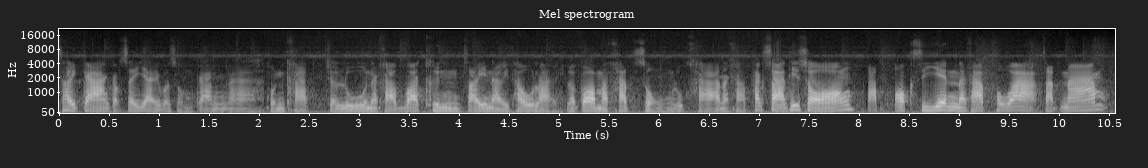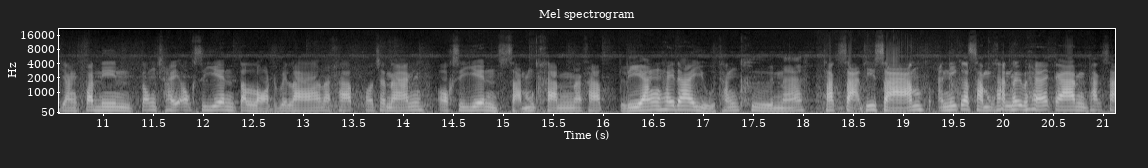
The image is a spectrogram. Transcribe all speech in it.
ไซส์กลางกับไซส์ใหญ่ผสมกันอะคนขับจะรู้นะครับว่าขึ้นไซส์ไหนเท่าไหร่ แล้วก็มาคัดส่งลูกค้านะครับทักษะที่ 2 ปรับออกซิเจนนะครับเพราะว่าสัตว์น้ำอย่างปลานินต้องใช้ออกซิเจนตลอดเวลานะครับเพราะฉะนั้นออกซิเจนสำคัญนะครับเลี้ยงให้ได้อยู่ทั้งคืนนะทักษะที่ 3อันนี้ก็สำคัญไม่แพ้กันทักษะ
